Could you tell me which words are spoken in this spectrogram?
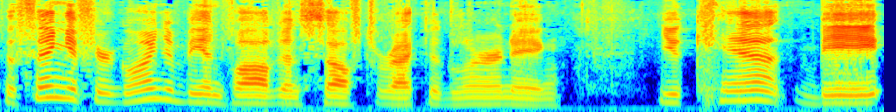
The thing, if you're going to be involved in self directed learning, you can't be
